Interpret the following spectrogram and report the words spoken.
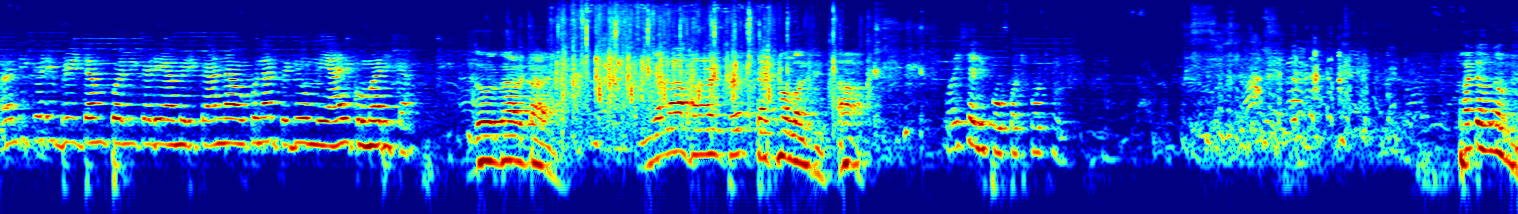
अलीकडे ब्रिटन पलीकडे अमेरिका. नाव कुणाचं घेऊ मी? आहे कुमारिका. जोरदार टाळ्या याला म्हणायचं टेक्नॉलॉजी हा. वैशाली पोपट कोठवळ फाटवलं मी.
